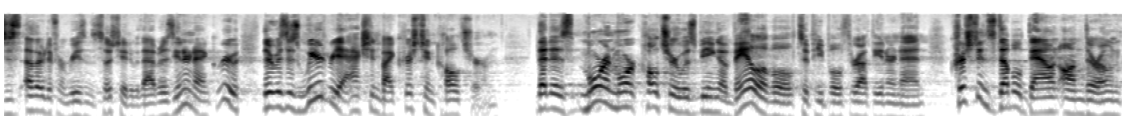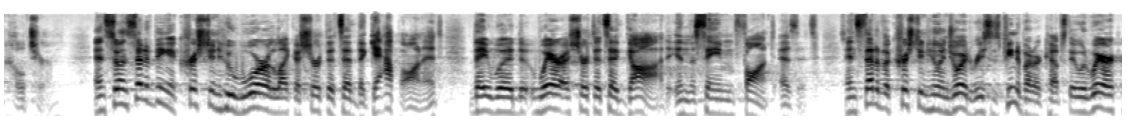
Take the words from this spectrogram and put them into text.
just other different reasons associated with that. But as the internet grew, there was this weird reaction by Christian culture that as more and more culture was being available to people throughout the internet, Christians doubled down on their own culture. And so instead of being a Christian who wore like a shirt that said the gap on it, they would wear a shirt that said God in the same font as it. Instead of a Christian who enjoyed Reese's peanut butter cups, they would wear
